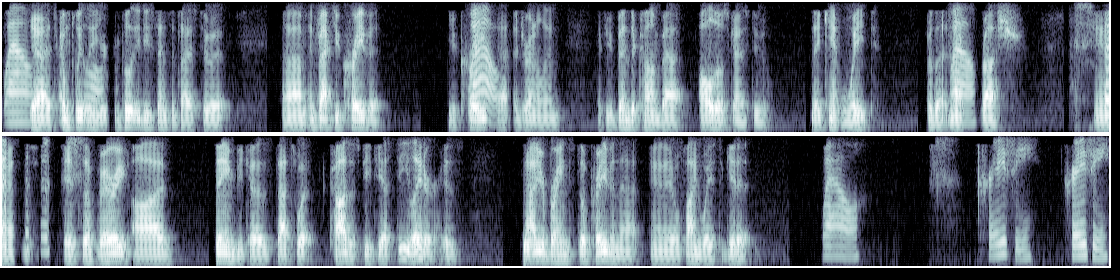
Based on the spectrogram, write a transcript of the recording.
Wow. Yeah, it's That's completely cool. you're completely desensitized to it. Um, in fact, you crave it. You crave Wow. that adrenaline. If you've been to combat, all those guys do. They can't wait for that Wow. next rush. And it's a very odd thing because that's what causes PTSD later is now your brain's still craving that and it'll find ways to get it. Wow. Crazy. Crazy.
